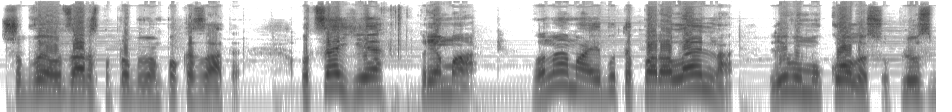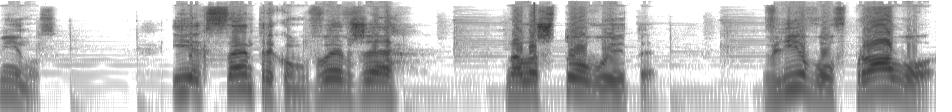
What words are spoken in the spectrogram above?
щоб ви от зараз попробую вам показати. Оце є пряма. Вона має бути паралельна лівому колесу, плюс-мінус. І ексцентриком ви вже налаштовуєте вліво, вправо.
